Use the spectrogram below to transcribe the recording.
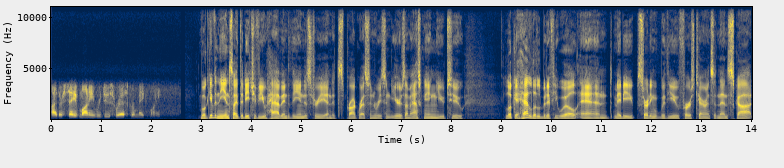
either save money, reduce risk, or make money. Well, given the insight that each of you have into the industry and its progress in recent years, I'm asking you to look ahead a little bit, if you will, and maybe starting with you first, Terence, and then Scott.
